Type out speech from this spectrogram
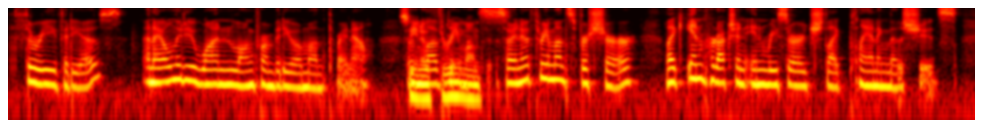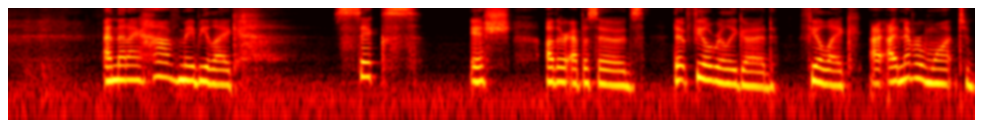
three videos, and I only do one long form video a month right now. So you know three months. So I know three months for sure, like in production, in research, like planning those shoots. And then I have maybe like six ish other episodes that feel really good. Feel like I, I never want to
